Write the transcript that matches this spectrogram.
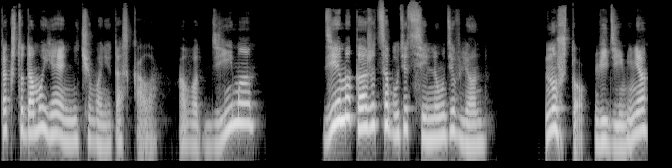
так что домой я ничего не таскала. А вот Дима... Дима, кажется, будет сильно удивлен. «Ну что, веди меня».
